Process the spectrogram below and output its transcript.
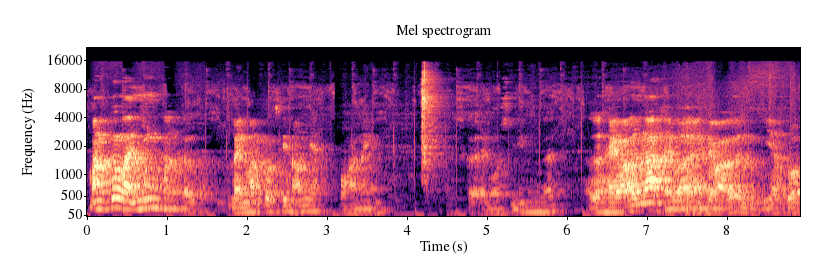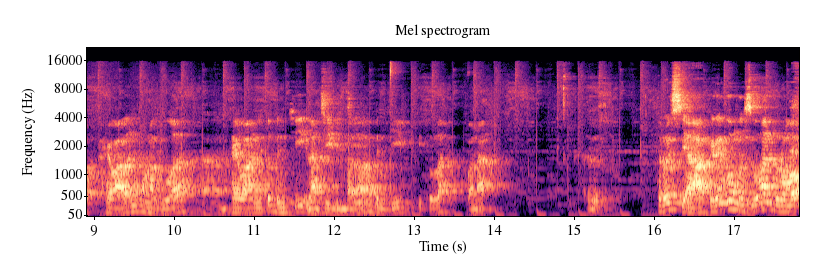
mangkel anjing. Mangkal pasti lain mangkel sih namanya pohana ini ke emosi kan Eh, hewan lah Hewan. hewan. Iya bro. Hewan sama gua. Nah, hewan itu benci lah. Benci, benci. Eh, benci. Itulah karena terus? Terus ya akhirnya gua musuhan bro.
